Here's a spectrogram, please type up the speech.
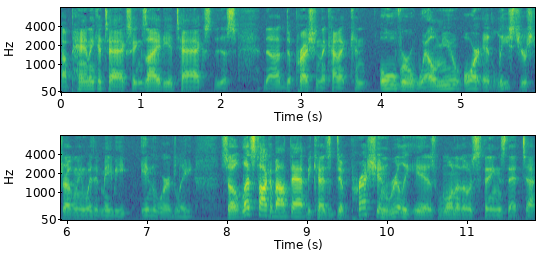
uh, panic attacks, anxiety attacks, this uh, depression that kind of can overwhelm you, or at least you're struggling with it maybe inwardly. So let's talk about that because depression really is one of those things that, uh,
